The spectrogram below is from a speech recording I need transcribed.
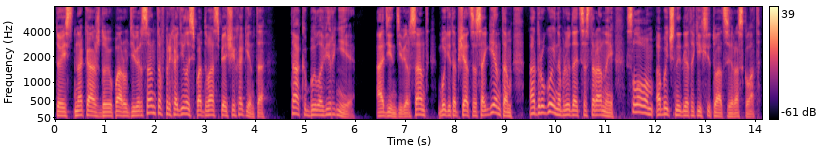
то есть на каждую пару диверсантов приходилось по два спящих агента. Так было вернее. Один диверсант будет общаться с агентом, а другой наблюдать со стороны. Словом, обычный для таких ситуаций расклад.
